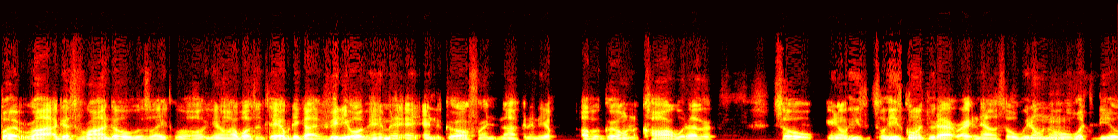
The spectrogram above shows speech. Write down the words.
but Ron, I guess Rondo was like, well, you know, I wasn't there, but they got video of him and, and, and the girlfriend knocking the other girl in the car, or whatever. So you know, he's so he's going through that right now. So we don't know what the deal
